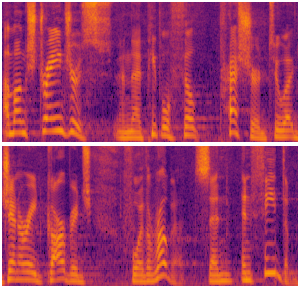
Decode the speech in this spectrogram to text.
among strangers and that people felt pressured to uh, generate garbage for the robots and, and feed them.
